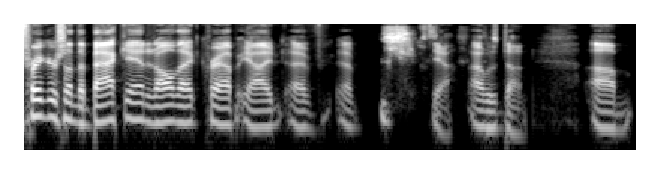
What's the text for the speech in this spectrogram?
triggers on the back end and all that crap yeah I, I've, I've yeah I was done um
